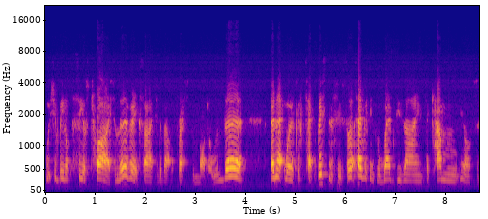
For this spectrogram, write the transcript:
which have been up to see us twice, and they're very excited about the Preston model, and they're a network of tech businesses. So that's everything from web design to cam, you know, to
